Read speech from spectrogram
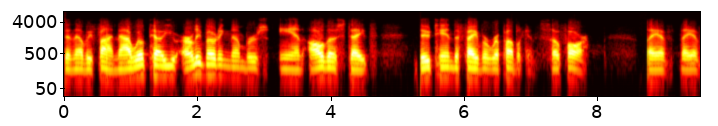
then they'll be fine. Now, I will tell you, early voting numbers in all those states do tend to favor Republicans so far. They have, they have.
